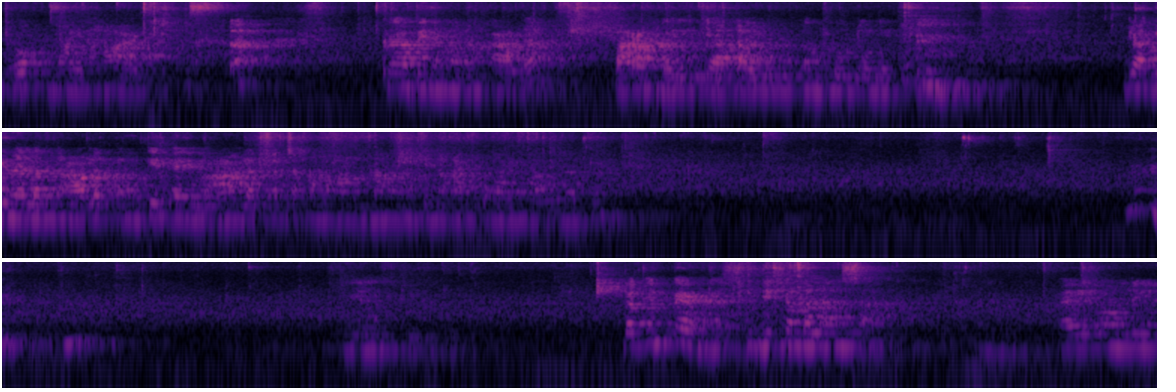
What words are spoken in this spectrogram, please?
broke my heart. Grabe naman ang alat. Parang galit yata yung nagluto nito. Lagi na lang na alat ang kin ay maalat at saka maanghang ang kinakain ko ngayong araw na to. Hindi mo sweet. But in fairness, hindi siya malansa. I only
